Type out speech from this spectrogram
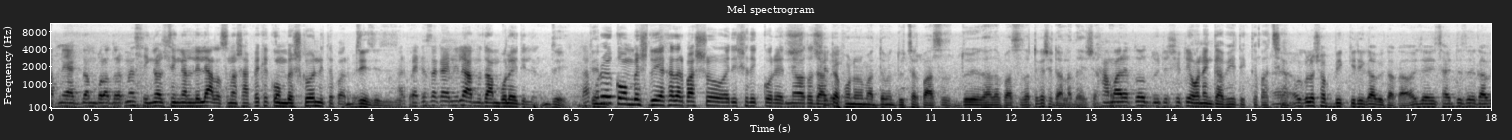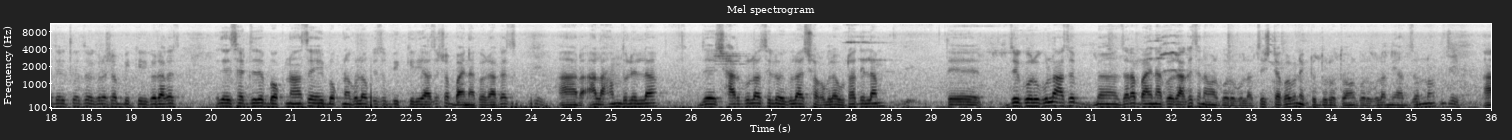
আপনি একদম বলা দরকার না সিঙ্গেল সিঙ্গেল নিলে আলোচনা সাপেক্ষে কম বেশ করে নিতে পারবে। জি জি জি আর প্যাকেজ আকারে নিলে আপনি দাম বলেই দিলেন। জি তারপরে কম বেশ দুই এক হাজার পাঁচশো এদিক সেদিক করে নেওয়া তো যাবে সেটা ফোনের মাধ্যমে দুই চার পাঁচ দুই হাজার পাঁচ হাজার টাকা সেটা আলাদা হিসাব। খামারে তো দুইটা সেটে অনেক গাভী দেখতে পাচ্ছি হ্যাঁ, ওইগুলো সব বিক্রি গাবি কাকা। ওই যে এই সাইডে যে গাবি দেখতে পাচ্ছ ওইগুলো সব বিক্রি করে রাখে। এই যে এই সাইডে যে বকনা আছে এই বকনাগুলো কিছু বিক্রি আছে সব বায়না করে রাখা। আর আলহামদুলিল্লাহ যে সারগুলো ছিল ওইগুলো আজ সকালবেলা উঠা দিলাম। তে যে গরুগুলো আছে যারা বায়না করে রাখেছেন আমার গরুগুলো চেষ্টা করবেন একটু দূরত্ব আমার গরুগুলো নেওয়ার জন্য।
